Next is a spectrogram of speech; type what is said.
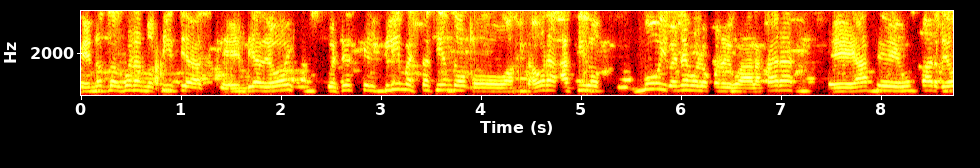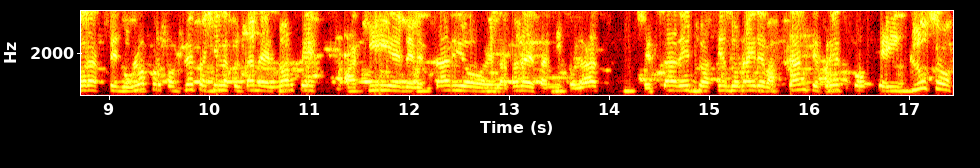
En otras buenas noticias el día de hoy pues es que el clima está siendo o hasta ahora ha sido muy benévolo con el Guadalajara. Eh, hace un par de horas se nubló por completo aquí en la Sultana del Norte, aquí en el estadio en la zona de San Nicolás está de hecho haciendo un aire bastante fresco e incluso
